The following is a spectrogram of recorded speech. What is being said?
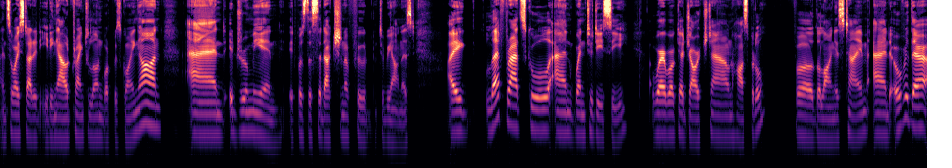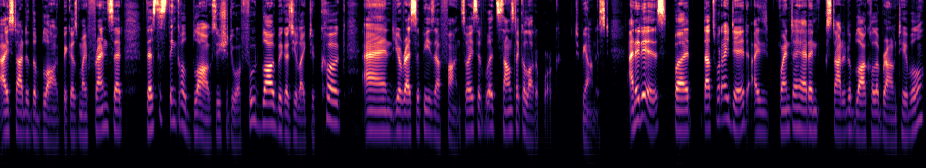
And so I started eating out, trying to learn what was going on. And it drew me in. It was the seduction of food, to be honest. I left grad school and went to DC, where I worked at Georgetown Hospital for the longest time. And over there, I started the blog because my friend said, There's this thing called blogs. You should do a food blog because you like to cook and your recipes are fun. So I said, Well, it sounds like a lot of work. To be honest. And it is, but that's what I did. I went ahead and started a blog called A Brown Table.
